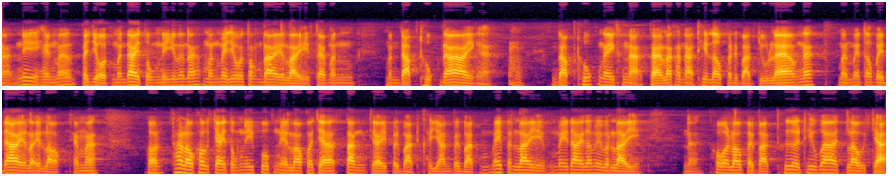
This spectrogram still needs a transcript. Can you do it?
นะนี่เห็นไหมประโยชน์มันได้ตรงนี้แล้วนะมันไม่ใช่ว่าต้องได้อะไร แต่มันมันดับทุกข์ได้ไง ดับทุกข์ในขณะแต่ละขณะที่เราปฏิบัติอยู่แล้วนะมันไม่ต้องไปได้อะไรหรอกใช่ไหมเพราะถ้าเราเข้าใจตรงนี้ปุ๊บเนี่ยเราก็จะตั้งใจปฏิบัติขยันปฏิบัติไม่เป็นไรไม่ได้ก็ไม่เป็นไรนะเพราะว่าเราปฏิบัติเพื่อที่ว่าเราจะ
